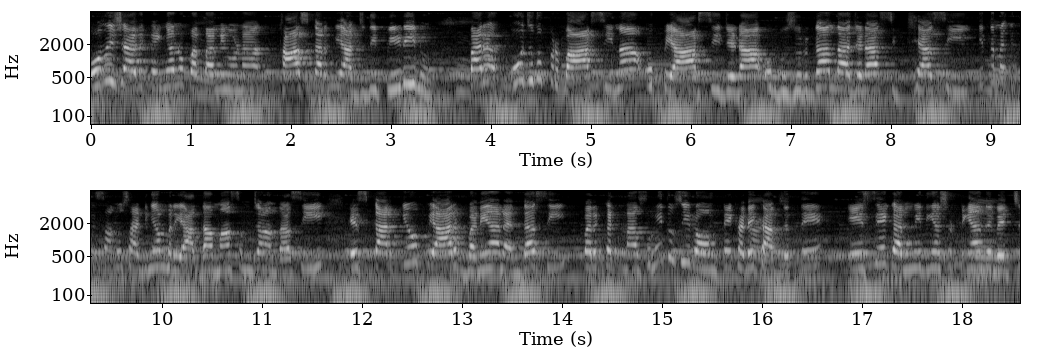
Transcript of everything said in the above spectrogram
ਉਹ ਵੀ ਸ਼ਾਇਦ ਕਈਆਂ ਨੂੰ ਪਤਾ ਨਹੀਂ ਹੋਣਾ ਖਾਸ ਕਰਕੇ ਅੱਜ ਦੀ ਪੀੜ੍ਹੀ ਨੂੰ। ਪਰ ਉਹ ਜਦੋਂ ਪਰਿਵਾਰ ਸੀ ਨਾ ਉਹ ਪਿਆਰ ਸੀ ਜਿਹੜਾ ਉਹ ਬਜ਼ੁਰਗਾਂ ਦਾ ਜਿਹੜਾ ਸਿੱਖਿਆ ਸੀ ਕਿਤੇ ਨਾ ਕਿਤੇ ਸਾਨੂੰ ਸਾਡੀਆਂ ਮਰਿਆਦਾਵਾਂ ਸਮਝਾਉਂਦਾ ਸੀ। ਇਸ ਕਰਕੇ ਉਹ ਪਿਆਰ ਬਣਿਆ ਰਹਿੰਦਾ ਸੀ। ਪਰ ਘਟਨਾ ਸੁਣੀ ਤੁਸੀਂ? ਰੌਂਗਟੇ ਖੜੇ ਕਰ ਦਿੱਤੇ। ਇਸੇ ਗਰਮੀ ਦੀਆਂ ਛੁੱਟੀਆਂ ਦੇ ਵਿੱਚ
